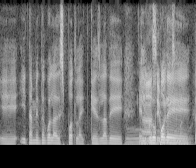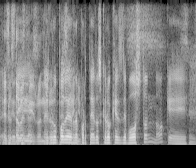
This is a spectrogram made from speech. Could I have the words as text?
Eh, y también tengo la de Spotlight, que es la de Uh, el Ah, sí, grupo de buenísima. Esa estaba en mi periodistas. el grupo de reporteros, creo que es de Boston, ¿no? Que, Sí, sí,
